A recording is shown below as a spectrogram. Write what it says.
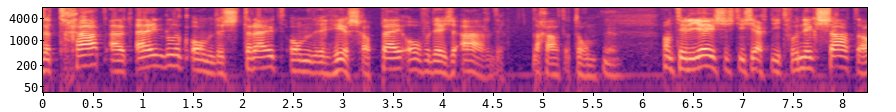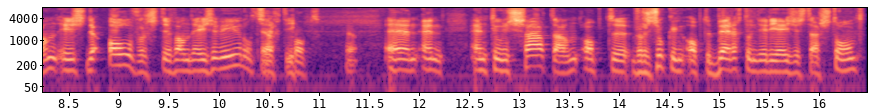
het gaat uiteindelijk om de strijd om de heerschappij over deze aarde. Daar gaat het om. Ja. Want de Jezus die zegt niet voor niks, Satan is de overste van deze wereld, zegt hij. Klopt. En, en, en toen Satan op de verzoeking op de berg, toen de Heer Jezus daar stond,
